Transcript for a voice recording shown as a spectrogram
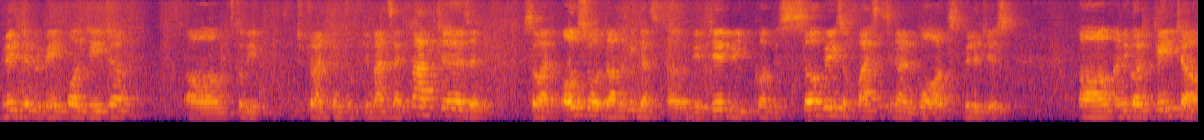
village level rainfall data. Um, so we to try and control demand side factors. And so I also the other thing that uh, we did, we got this surveys of 569 wards, villages, uh, and we got data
